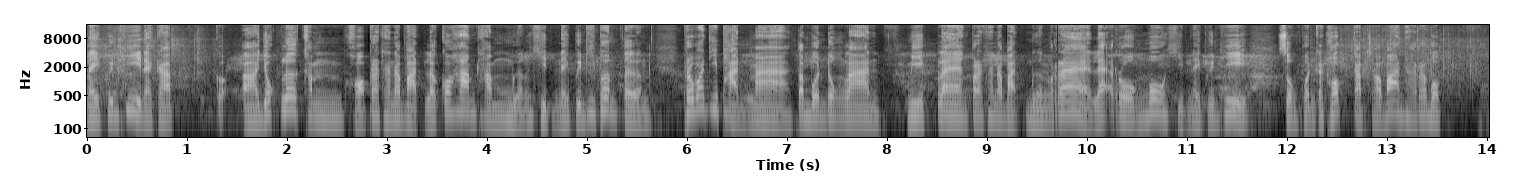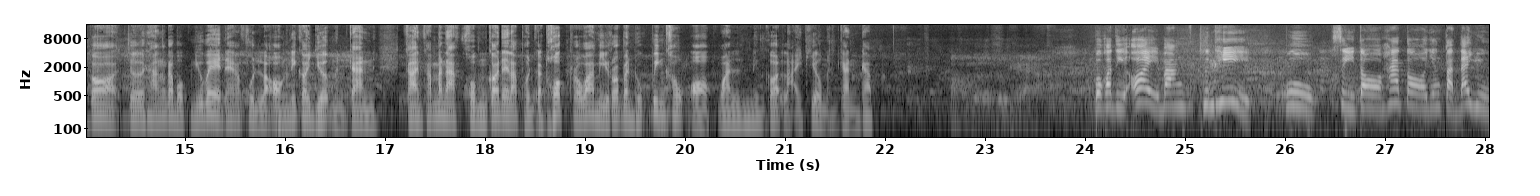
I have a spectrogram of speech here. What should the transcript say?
ในพื้นที่นะครับ ก็อ่ายกเลิกคำขอประธานบัตร แล้วก็ห้ามทำเหมืองหินในพื้นที่เพิ่มเติม เพราะว่าที่ผ่านมาตำบลดงลาน มีแปลงประธานบัตรเหมืองแร่ และโรงโม่หินในพื้นที่ ส่งผลกระทบกับชาวบ้านทั้งระบบ ก็เจอทั้งระบบนิเวศนะครับฝุ่นละอองนี่ก็เยอะเหมือนกัน การคมนาคมก็ได้รับผลกระทบ เพราะว่ามีรถบรรทุกวิ่งเข้าออกวันหนึ่งก็หลายเที่ยวเหมือนกันครับ ปกติอ้อยบางพื้นที่ปลูก 4 ต่อ 5 ต่อยังตัดได้อยู่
